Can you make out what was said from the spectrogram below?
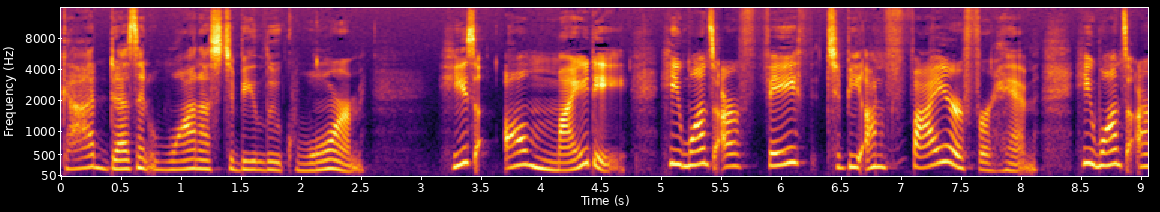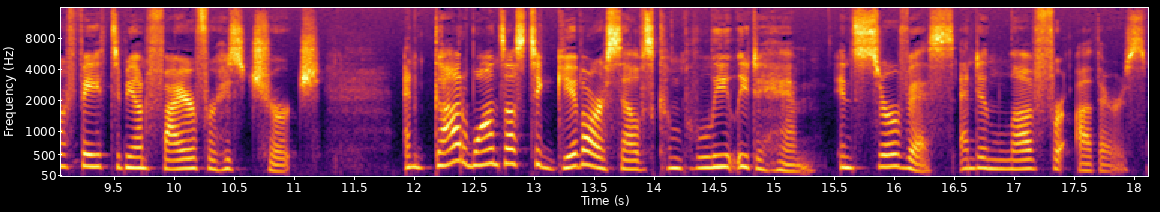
God doesn't want us to be lukewarm. He's almighty. He wants our faith to be on fire for Him. He wants our faith to be on fire for His church. And God wants us to give ourselves completely to Him in service and in love for others.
